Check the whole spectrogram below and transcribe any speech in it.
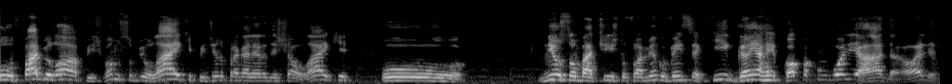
O Fábio Lopes, vamos subir o like, pedindo para a galera deixar o like. O Nilson Batista, o Flamengo vence aqui ganha a Recopa com goleada. Olha,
